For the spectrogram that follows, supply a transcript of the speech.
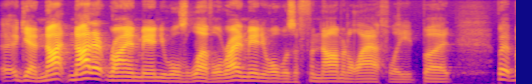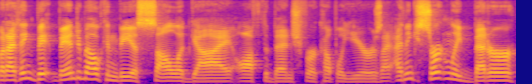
again not not at Ryan Manuel's level. Ryan Manuel was a phenomenal athlete, but but but I think B- Bandoumel can be a solid guy off the bench for a couple years. I, I think certainly better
